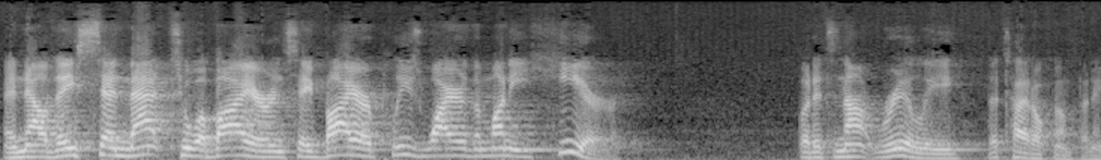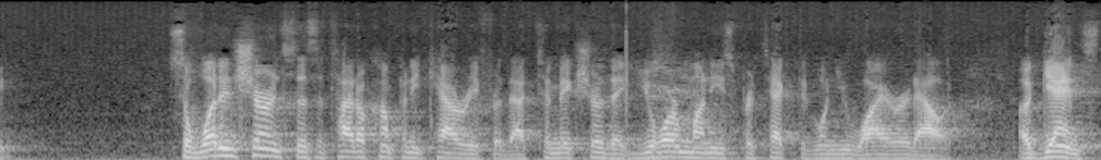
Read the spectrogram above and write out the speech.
And now they send that to a buyer and say, Buyer, please wire the money here. But it's not really the title company. So, what insurance does the title company carry for that to make sure that your money is protected when you wire it out against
